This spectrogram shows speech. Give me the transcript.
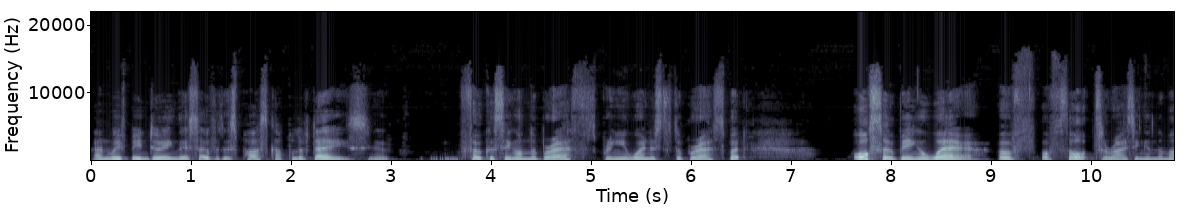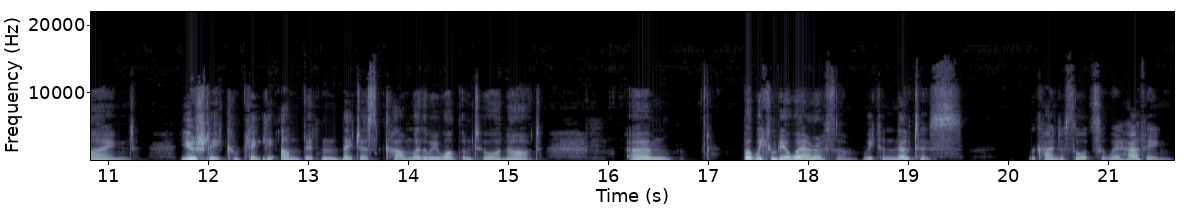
And we've been doing this over this past couple of days, you know, focusing on the breath, bringing awareness to the breath, but also being aware of, of thoughts arising in the mind. Usually completely unbidden, they just come whether we want them to or not. Um, but we can be aware of them. We can notice the kind of thoughts that we're having.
